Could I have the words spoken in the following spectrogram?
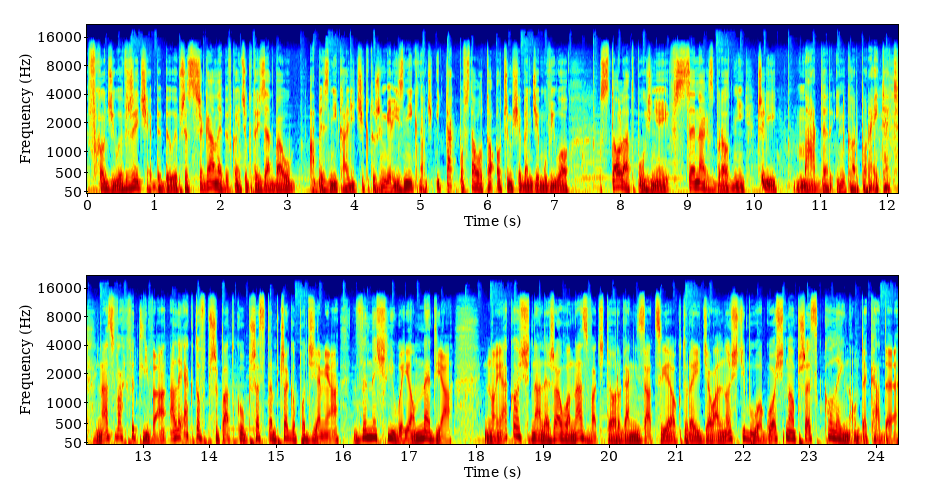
wchodziły w życie, by były przestrzegane, by w końcu ktoś zadbał, aby znikali ci, którzy mieli zniknąć. I tak powstało to, o czym się będzie mówiło 100 lat później w scenach zbrodni, czyli Murder Incorporated. Nazwa chwytliwa, ale jak to w przypadku przestępczego podziemia, wymyśliły ją media. No jakoś należało nazwać tę organizację, o której działalności było głośno przez kolejną dekadę.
